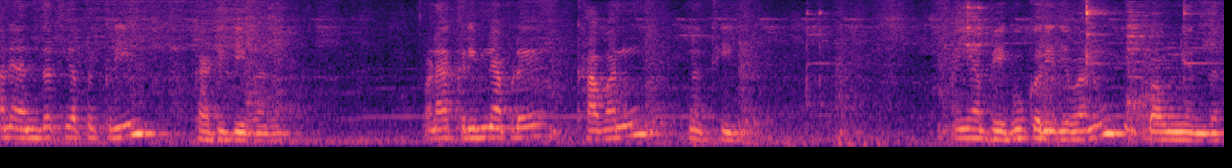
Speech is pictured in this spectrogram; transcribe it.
અને અંદરથી આપણે ક્રીમ કાઢી દેવાની. પણ આ ક્રીમને આપણે ખાવાનું નથી. અહીંયા ભેગું કરી દેવાનું એક બાઉલની અંદર.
